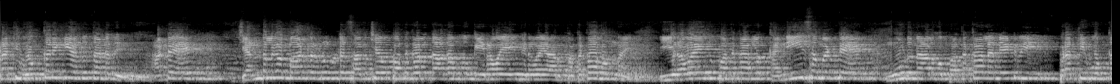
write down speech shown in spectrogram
ప్రతి ఒక్కరికి అందుతున్నది. అంటే జనరల్గా మాట్లాడుకుంటే సంక్షేమ పథకాలు దాదాపు ఒక ఇరవై ఐదు ఇరవై ఆరు పథకాలు ఉన్నాయి. ఈ ఇరవై ఐదు పథకాల్లో కనీసం అంటే మూడు నాలుగు పథకాలు అనేటివి ప్రతి ఒక్క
